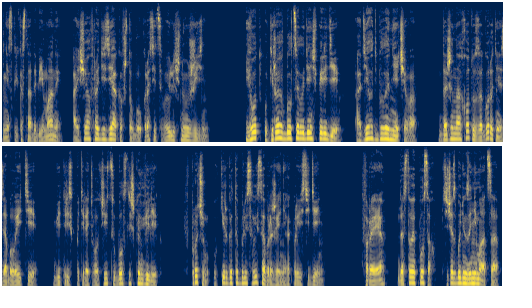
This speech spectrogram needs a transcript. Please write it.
несколько снадобий маны, а еще афродизиаков, чтобы украсить свою личную жизнь. И вот у героев был целый день впереди, а делать было нечего. Даже на охоту за город нельзя было идти, ведь риск потерять волчицу был слишком велик. Впрочем, у Киргота были свои соображения, как провести день. «Фрея, доставай посох, сейчас будем заниматься»,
